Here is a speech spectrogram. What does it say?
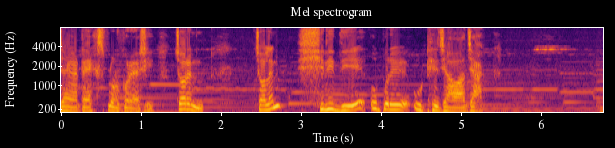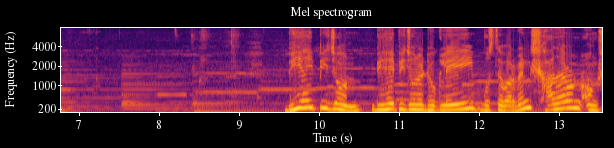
জায়গাটা এক্সপ্লোর করে আসি। চলেন চলেন, সিঁড়ি দিয়ে উপরে উঠে যাওয়া যাক। ভিআইপি জোন, ভিআইপি জোনে ঢুকলেই বুঝতে পারবেন সাধারণ অংশ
